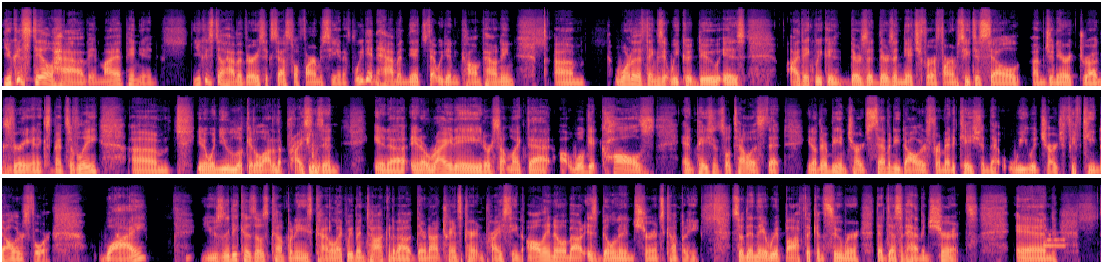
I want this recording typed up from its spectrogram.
You can still have, in my opinion, you can still have a very successful pharmacy. And if we didn't have a niche that we did in compounding, um, one of the things that we could do is I think we could. There's a there's a niche for a pharmacy to sell um, generic drugs very inexpensively. Um, you know, when you look at a lot of the prices in in a in a Rite Aid or something like that, uh, we'll get calls and patients will tell us that you know they're being charged seventy dollars for a medication that we would charge fifteen dollars for. Why? Usually because those companies, kind of like we've been talking about, they're not transparent in pricing. All they know about is billing an insurance company. So then they rip off the consumer that doesn't have insurance. And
